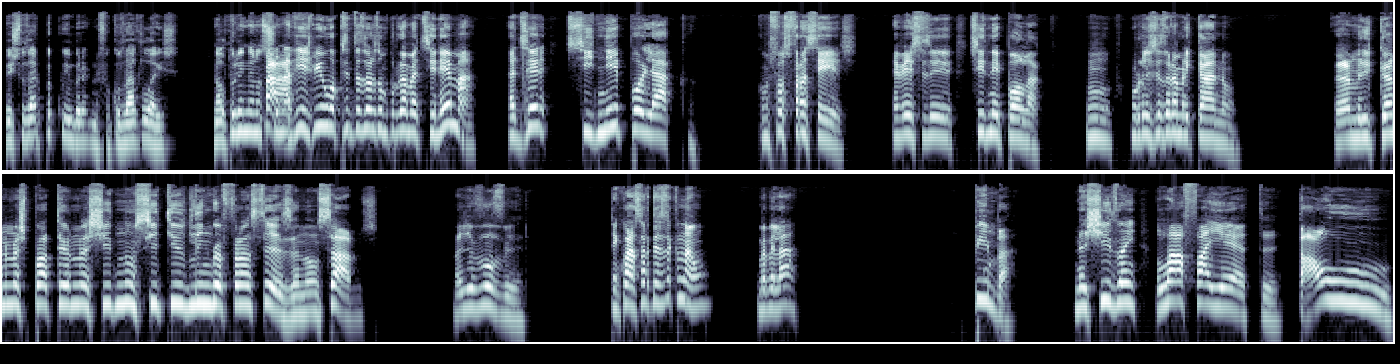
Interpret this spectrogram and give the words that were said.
veio estudar para Coimbra, na Faculdade de Leis. Na altura ainda não se Pá, chamava... há dias vi um apresentador de um programa de cinema a dizer Sidney Pollack, como se fosse francês, em vez de Sidney Pollack, um, um realizador americano. É americano, mas pode ter nascido num sítio de língua francesa, não sabes? Olha, vou ver. Tenho quase certeza que não. Mas vê lá. Pimba! Nascido em Lafayette. Tau!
